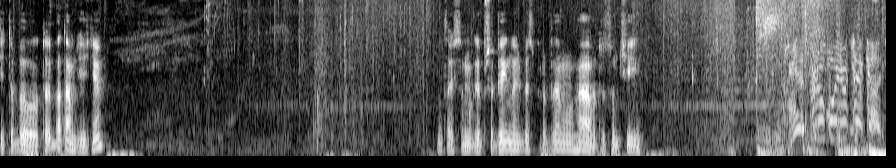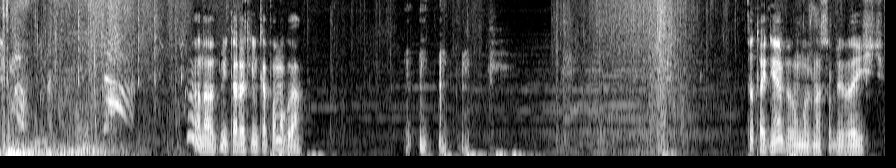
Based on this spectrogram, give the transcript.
Gdzie to było? To chyba tam gdzieś, nie? No to jeszcze mogę przebiegnąć bez problemu. Ha, bo to są ci. Nie próbuj uciekać! No, nawet mi ta roślinka pomogła. Tutaj nie, było można sobie wejść.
